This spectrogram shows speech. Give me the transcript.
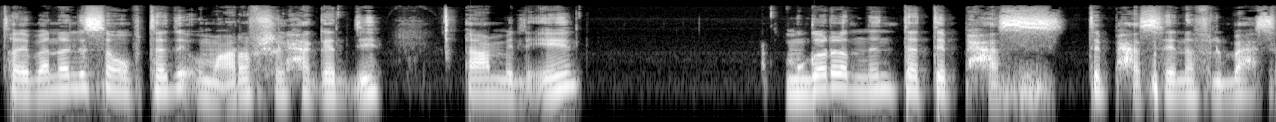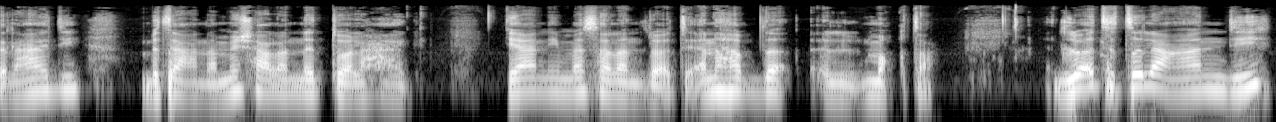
طيب أنا لسه مبتدئ ومعرفش الحاجات دي أعمل إيه؟ مجرد إن أنت تبحث تبحث هنا في البحث العادي بتاعنا مش على النت ولا حاجة. يعني مثلا دلوقتي أنا هبدأ المقطع. دلوقتي طلع عندي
